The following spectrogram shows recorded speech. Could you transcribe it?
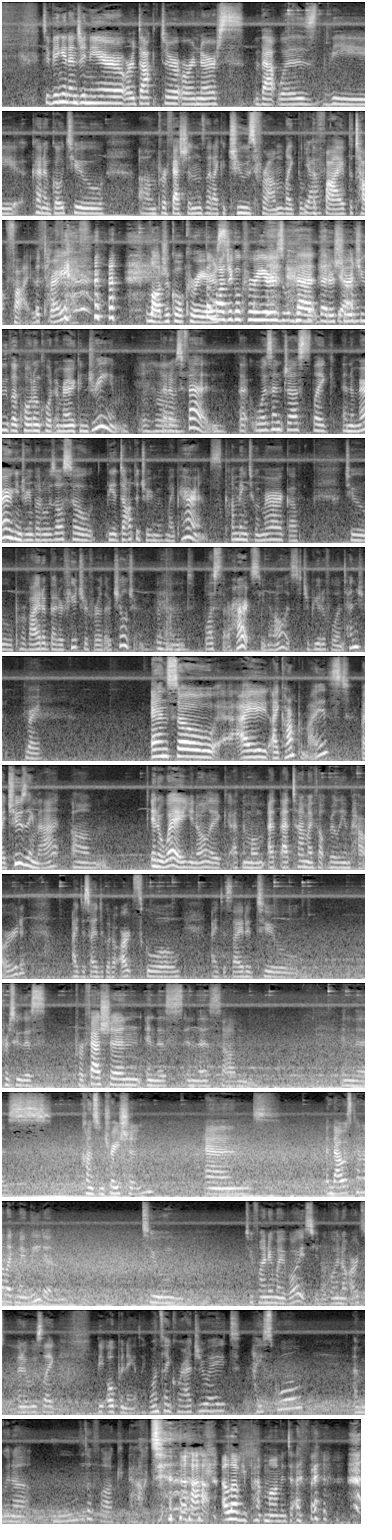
To being an engineer or a doctor or a nurse that was the kind of go-to um, professions that i could choose from like the, Yeah. the five the top five The top right Logical careers. the logical careers that that assured Yeah. Mm-hmm. you the quote unquote American dream that I was fed. That wasn't just like an American dream, but it was also the adopted dream of my parents coming to America to provide a better future for their children Mm-hmm. and bless their hearts. You know, it's such a beautiful intention. Right. And so I I compromised by choosing that. Um, in a way, you know, like at the moment at that time, I felt really empowered. I decided to go to art school. I decided to pursue this profession in this in this um, in this concentration, and and that was kind of like my lead-in to to finding my voice. You know, going to art school, and it was like the opening. It's like once I graduate high school, I'm gonna move the fuck out. I love you, mom and dad. but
